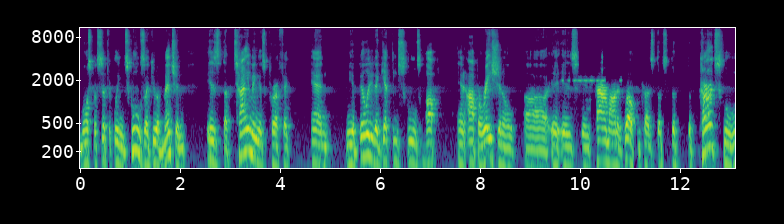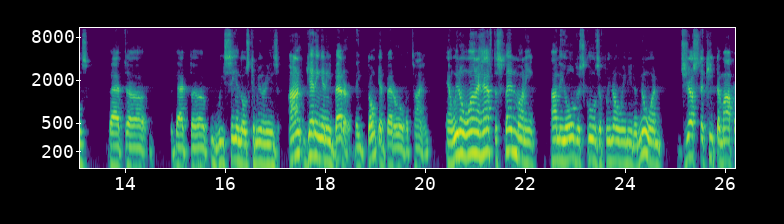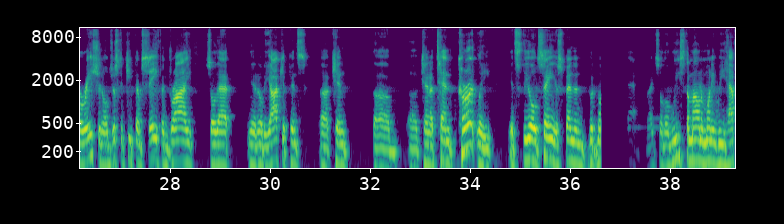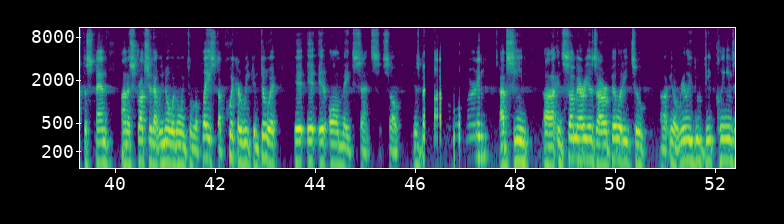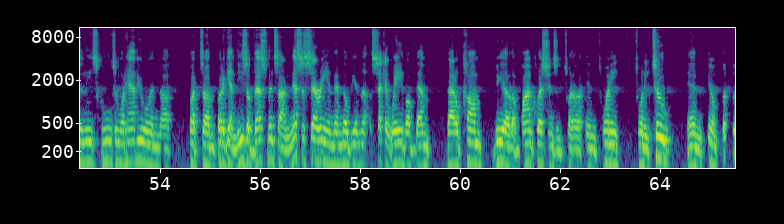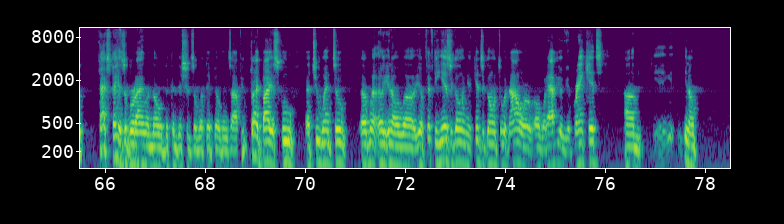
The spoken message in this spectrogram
more specifically in schools, like you have mentioned, is the timing is perfect and the ability to get these schools up and operational uh, is, is, paramount as well because the, the, the current schools that uh, that uh, we see in those communities aren't getting any better. They don't get better over time, and we don't want to have to spend money on the older schools if we know we need a new one just to keep them operational, just to keep them safe and dry, so that you know the occupants uh, can um, uh, can attend. Currently, it's the old saying: you're spending good money right? So the least amount of money we have to spend on a structure that we know we're going to replace, the quicker we can do it, it it, it all makes sense. So there's been a lot of learning. I've seen uh, in some areas our ability to uh, you know really do deep cleans in these schools and what have you. And uh, but um, but again, these investments are necessary, and then there'll be a second wave of them that'll come via the bond questions in uh, in 2022. And you know, the, the taxpayers of Rhode Island know the conditions of what their buildings are. If you drive by a school that you went to, uh, uh, you know, uh, you know, 50 years ago, and your kids are going to it now, or, or what have you, or your grandkids, um, you, you know,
